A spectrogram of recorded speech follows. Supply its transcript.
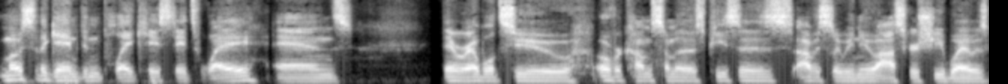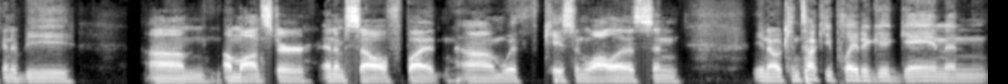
most of the game didn't play K State's way, and they were able to overcome some of those pieces. Obviously, we knew Oscar Tshiebwe was going to be um, a monster in himself, but um, with Cason Wallace and you know Kentucky played a good game, and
